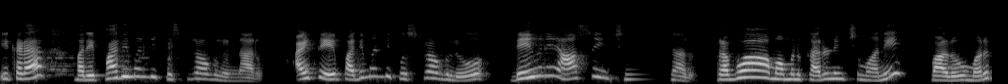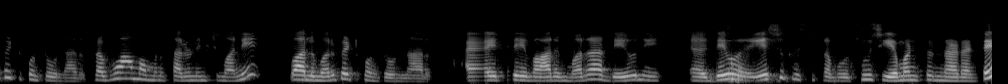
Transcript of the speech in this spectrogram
ఇక్కడ మరి పది మంది కుష్ఠరోగులు ఉన్నారు. అయితే పది మంది కుష్ఠరోగులు దేవుని ఆశ్రయించినారు ప్రభువా మమ్మను కరుణించుము అని వారు మరుపెట్టుకుంటూ ఉన్నారు. ప్రభువా మమ్మను కరుణించుము అని వాళ్ళు మరుపెట్టుకుంటూ ఉన్నారు. అయితే వారి మొర దేవుని దేవు యేసుక్రీస్తు ప్రభు చూసి ఏమంటున్నాడంటే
